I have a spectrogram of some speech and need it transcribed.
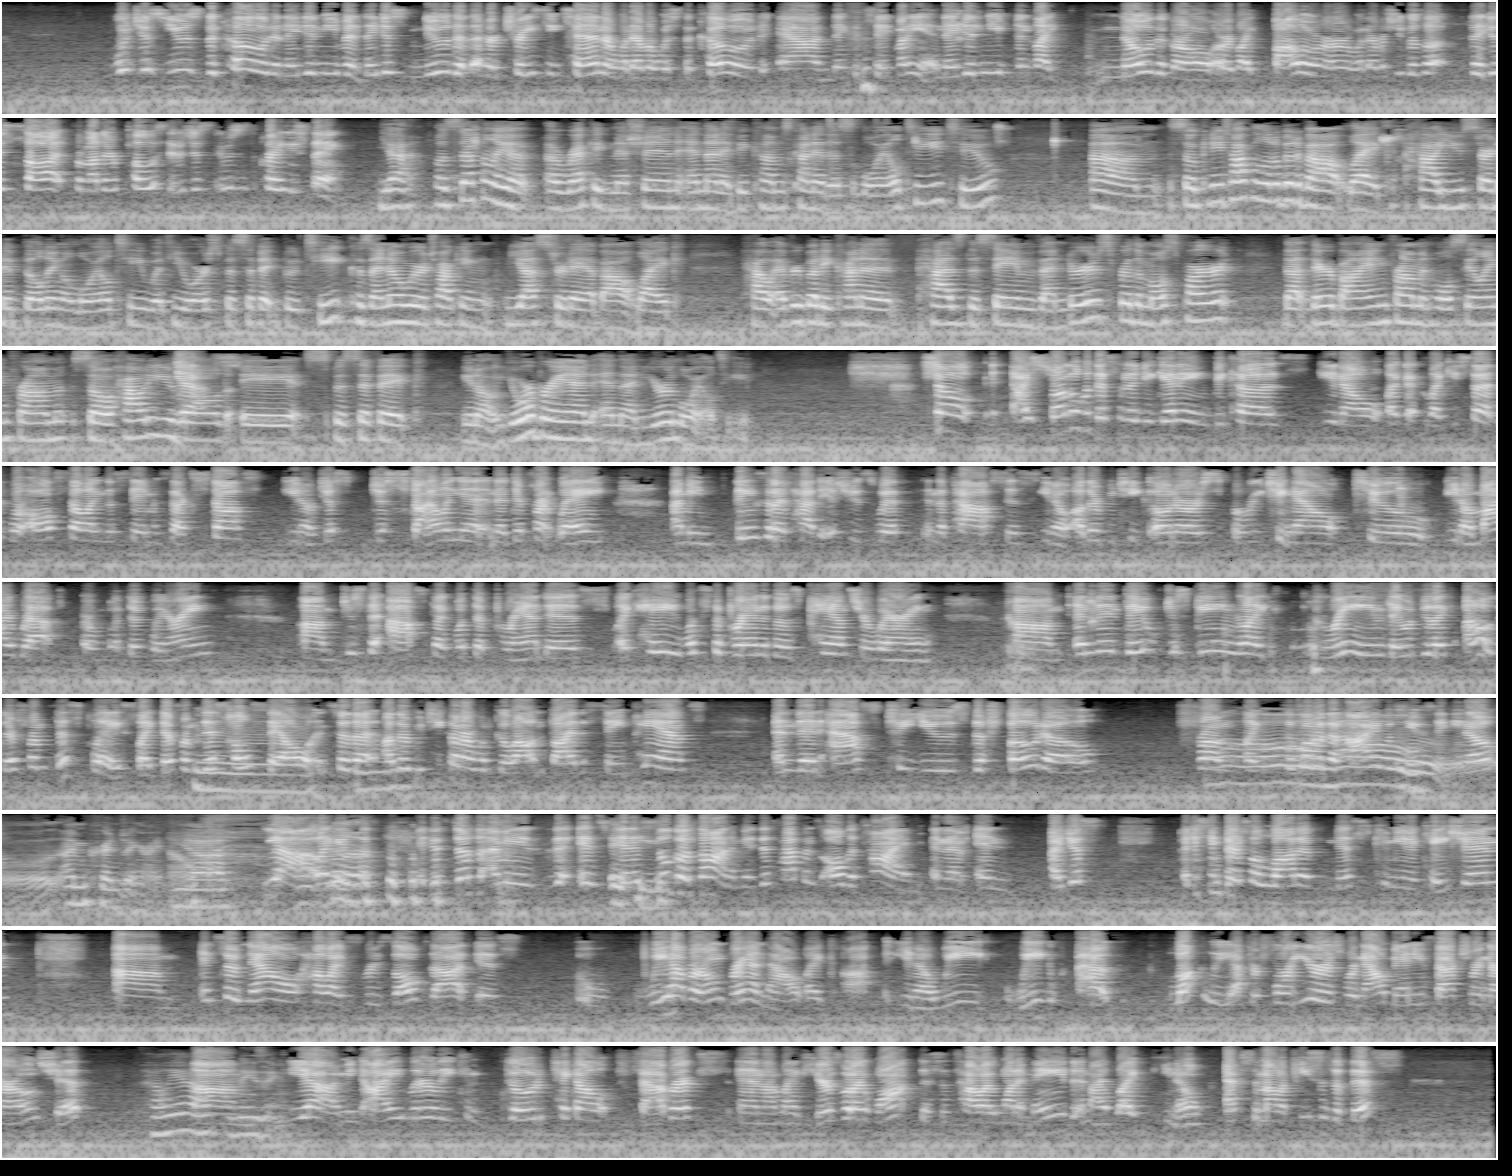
would just use the code, and they didn't even they just knew that her Tracy ten or whatever was the code, and they could save money, and they didn't even like know the girl or like follow her or whatever. She goes, uh, they just saw it from other posts. It was just it was just the craziest thing. Yeah. Well, it's definitely a, a recognition, and then it becomes kind of this loyalty too. Um, so, can you talk a little bit about like how you started building a loyalty with your specific boutique? Because I know we were talking yesterday about like how everybody kind of has the same vendors for the most part that they're buying from and wholesaling from. So, how do you Yes. build a specific, you know, your brand and then your loyalty? So I struggled with this in the beginning because you know, like like you said, we're all selling the same exact stuff. You know, just just styling it in a different way. I mean, things that I've had issues with in the past is you know other boutique owners reaching out to you know my rep or what they're wearing, um, just to ask like what the brand is. Like, hey, what's the brand of those pants you're wearing? Um, and then they just being like green, they would be like, oh, they're from this place, like they're from this Mm. wholesale, and so that Mm. other boutique owner would go out and buy the same pants, and then ask to use the photo from like the Oh, photo that I was using, you know? Oh, I'm cringing right now. Yeah. Yeah, like it's, it just doesn't. I mean, th- it's and it still goes on. I mean, this happens all the time, and and I just I just think there's a lot of miscommunication Um, and so now, how I've resolved that is we have our own brand now. Like, uh, you know, we we have luckily after four years, we're now manufacturing our own ship. Hell yeah, Um, Amazing. Yeah, I mean, I literally can go to pick out fabrics, and I'm like, here's what I want. This is how I want it made, and I'd like, you know, X amount of pieces of this.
